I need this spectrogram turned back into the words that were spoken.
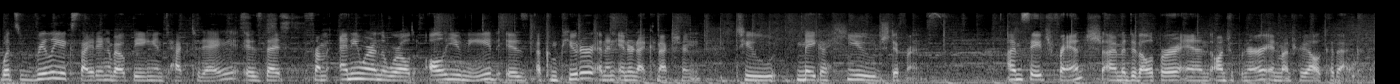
What's really exciting about being in tech today is that from anywhere in the world, all you need is a computer and an internet connection to make a huge difference. I'm Sage Franch. I'm a developer and entrepreneur in Montreal, Quebec.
